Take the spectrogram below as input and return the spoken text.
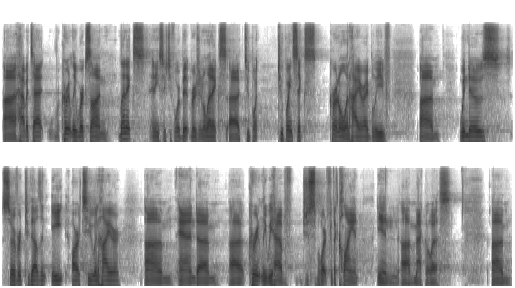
Uh, Habitat currently works on Linux, any 64-bit version of Linux, uh, 2.6 kernel and higher, I believe. Um, Windows Server 2008 R2 and higher. Um, and um, uh, currently we have just support for the client in uh, Mac OS. Um,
